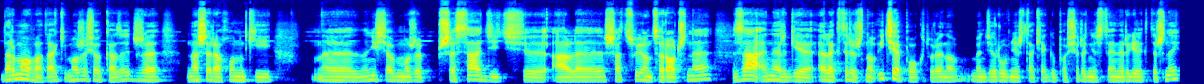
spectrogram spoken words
darmowa, tak? I może się okazać, że nasze rachunki, e, no nie chciałbym może przesadzić, e, ale szacując roczne, za energię elektryczną i ciepło, które no, będzie również tak jakby pośrednio z tej energii elektrycznej,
